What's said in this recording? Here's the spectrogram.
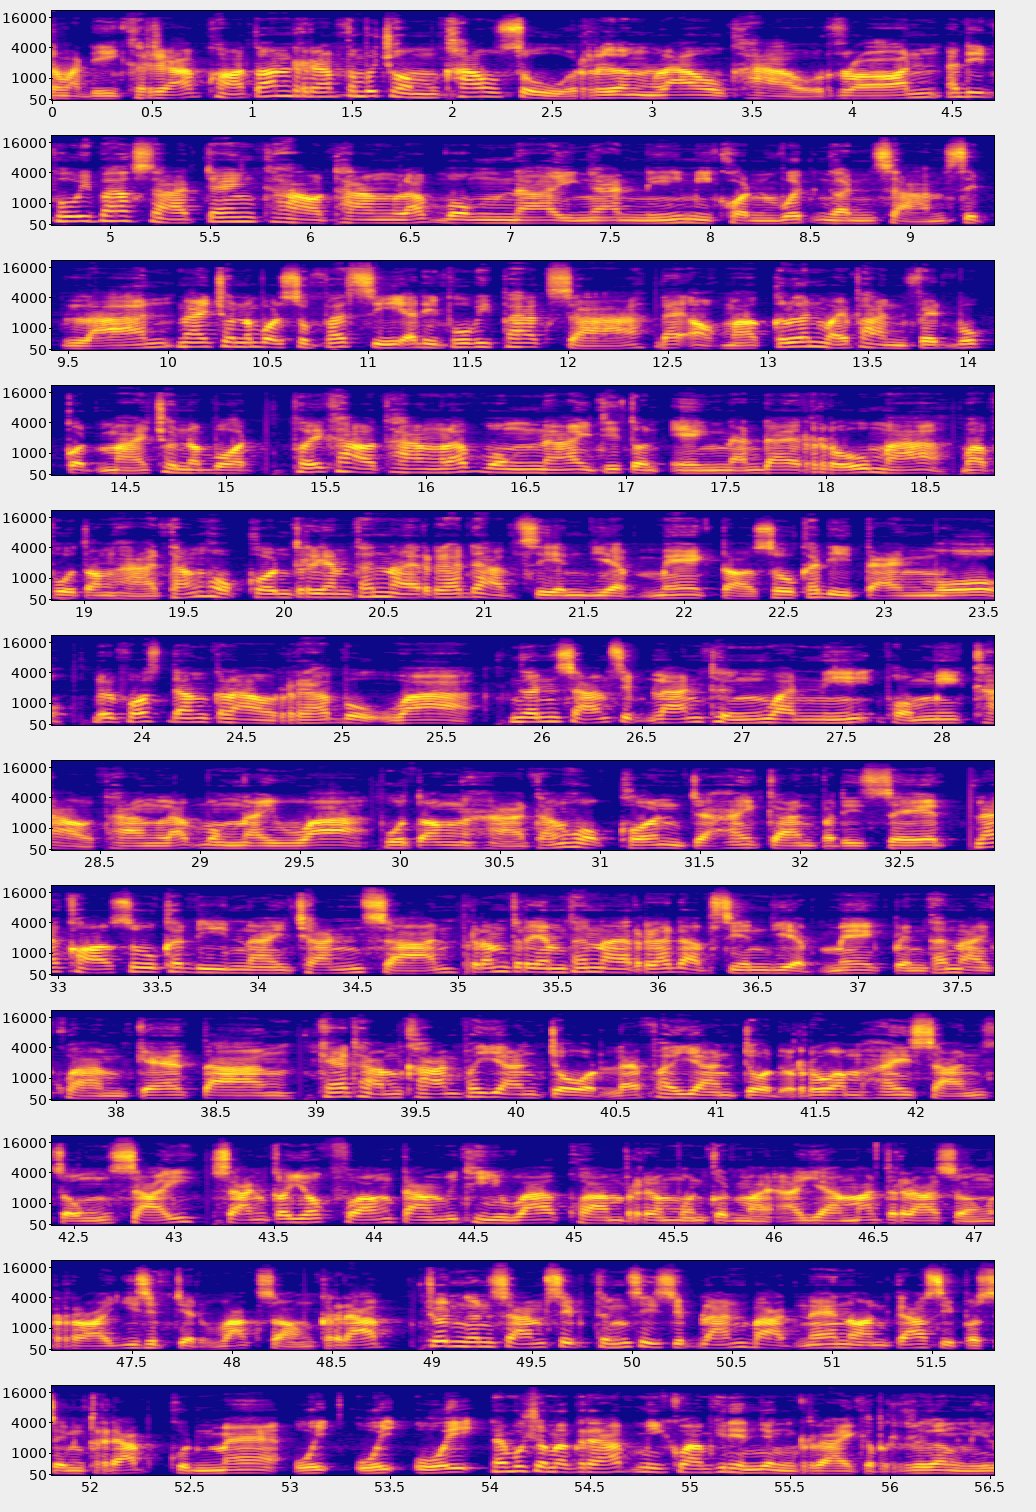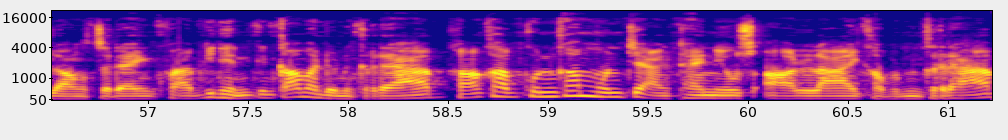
สวัสดีครับ ขอต้อนรับท่านผู้ชมเข้าสู่เรื่องเล่าข่าวร้อน อดีตผู้พิพากษาแจ้งข่าวทางลับวงในงานนี้มีคนวืดเงิน 30 ล้านนายชนบทสุภศรีอดีตผู้พิพากษาได้ออกมาเคลื่อนไหวผ่านเฟซบุ๊กกฎหมายชนบท เผยข่าวทางลับวงในที่ตนเองนั้นได้รู้มาว่าผู้ต้องหาทั้ง 6 คนเตรียมทนายระดับเซียนเหยียบเมฆต่อสู้คดีแตงโม โดยโพสต์ดังกล่าวระบุว่า เงิน 30 ล้านถึงวันนี้ ผมมีข่าวทางลับวงในว่าผู้ต้องหาทั้ง 6 คนจะให้การปฏิเสธ และขอสู้คดีในชั้นศาลพร้อมเตรียมทนายระดับเซียนเหยียบเมฆเป็นทนายความแก้ต่าง แค่ทำค้านพยานโจทย์และพยานโจทย์รวมให้ศาลสงสัยศาลก็ยกฟ้องตามวิธีว่าความประมวลกฎหมายอาญามาตรา 227 วรรคสองครับชุดเงิน 30-40 ล้านบาทแน่นอน 90%ครับ คุณแม่อุ๊ยอุ๊ยอุ๊ยท่านผู้ชมนะครับ มีความคิดเห็นอย่างไรกับเรื่องนี้ลองแสดงความคิดเห็นกันเข้ามาดูนะครับ ขอขอบคุณข้อมูลจากไทยนิวส์ออนไลน์ขอบคุณครับ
